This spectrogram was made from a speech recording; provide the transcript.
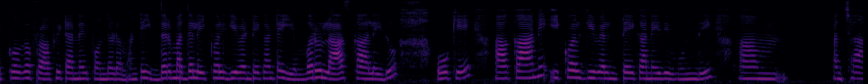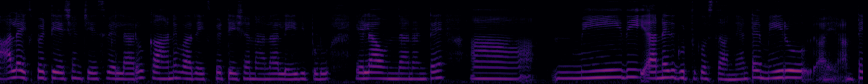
ఎక్కువగా ప్రాఫిట్ అనేది పొందడం. అంటే ఇద్దరి మధ్యలో ఈక్వల్ గివ్ అండ్ టేక్ అంటే ఎవ్వరు లాస్ కాలేదు. ఓకే. కానీ కానీ ఈక్వల్ గివ్ అండ్ టేక్ అనేది ఉంది. చాలా ఎక్స్పెక్టేషన్ చేసి వెళ్ళారు. కానీ వారి ఎక్స్పెక్టేషన్ అలా లేదు ఇప్పుడు. ఎలా ఉందనంటే మీది అనేది గుర్తుకొస్తుంది. అంటే మీరు అంటే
